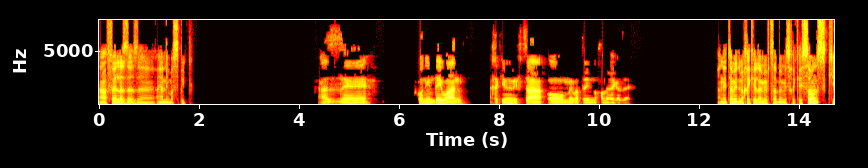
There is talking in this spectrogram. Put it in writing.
האפל הזה, זה היה לי מספיק. אז uh, קונים day one, מחכים למבצע, או מוותרים נכון לרגע זה? אני תמיד מחכה למבצע במשחקי סולס, כי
